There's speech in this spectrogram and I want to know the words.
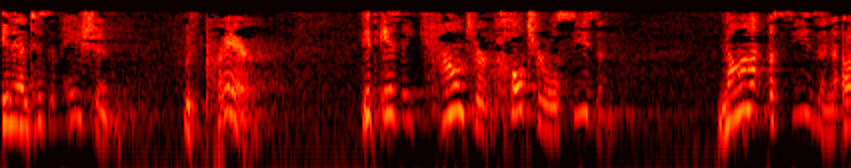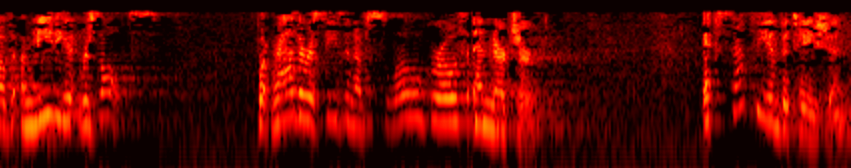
in anticipation with prayer. It is a countercultural season, not a season of immediate results, but rather a season of slow growth and nurture. Accept the invitation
